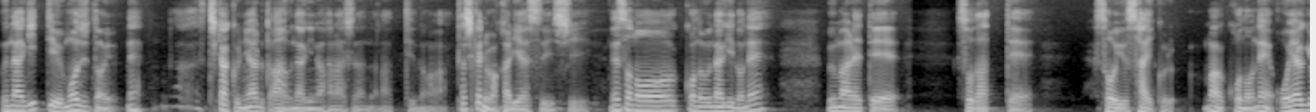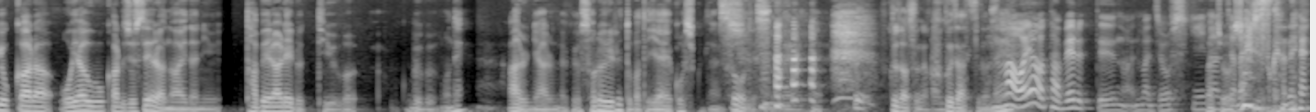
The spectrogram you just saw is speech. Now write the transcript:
うなぎっていう文字のね、近くにあると、あ、うなぎの話なんだなっていうのは、確かにわかりやすいし、で、その、このうなぎのね、生まれて、育って、そういうサイクル。まあ、このね、親魚から、親魚から受精卵の間に食べられるっていう部分もね、あるにあるんだけど、それを入れるとまたややこしくなる。そうですね。複雑な感じ。複雑だね。まあ親を食べるっていうのはまあ常識なんじゃないですかね。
